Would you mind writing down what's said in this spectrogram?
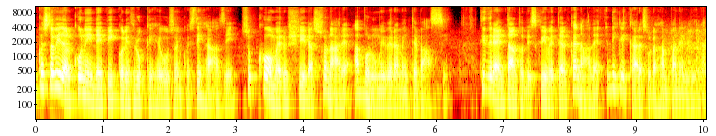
In questo video alcuni dei piccoli trucchi che uso in questi casi su come riuscire a suonare a volumi veramente bassi. Ti direi intanto di iscriverti al canale e di cliccare sulla campanellina.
